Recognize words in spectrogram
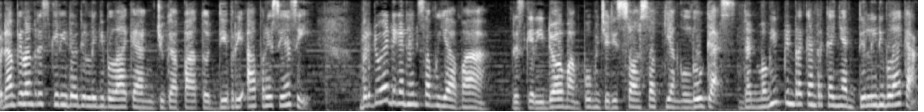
penampilan Rizky Ridho di lini belakang juga patut diberi apresiasi. Berdua dengan Hansa Muyama, Rizky Ridho mampu menjadi sosok yang lugas dan memimpin rekan-rekannya di lini belakang.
